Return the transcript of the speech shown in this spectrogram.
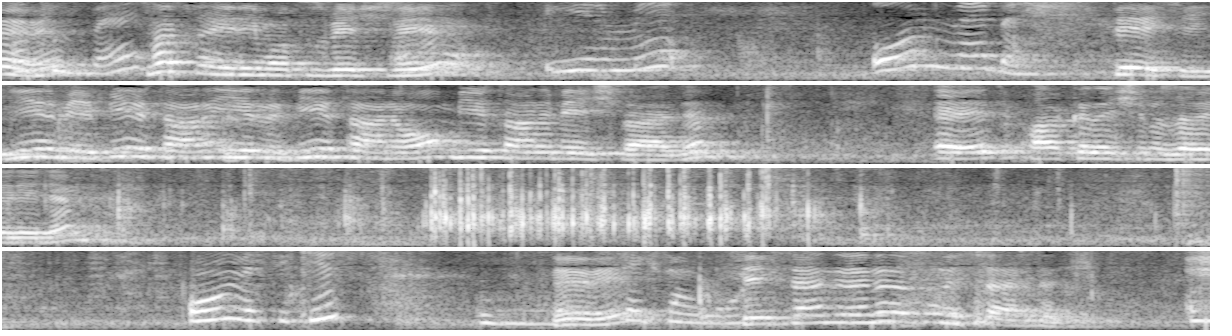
Evet. 35. Nasıl vereyim 35 lirayı? 20 10 ve 5. Peki 20 bir tane 20 bir tane 10 bir tane 5 verdim. Evet arkadaşımıza verelim. On ve 8. Evet. 80 lira. 80 liranı nasıl istersin?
